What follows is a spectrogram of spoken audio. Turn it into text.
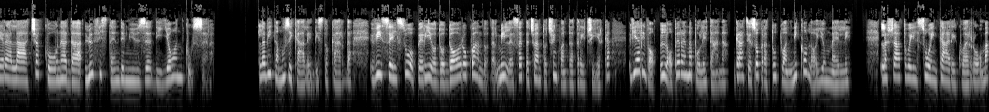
Era la ciaccona da Le Festin de Muse di Johann Kusser. La vita musicale di Stoccarda visse il suo periodo d'oro quando, dal 1753 circa, vi arrivò l'opera napoletana, grazie soprattutto a Niccolò Iommelli. Lasciato il suo incarico a Roma,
